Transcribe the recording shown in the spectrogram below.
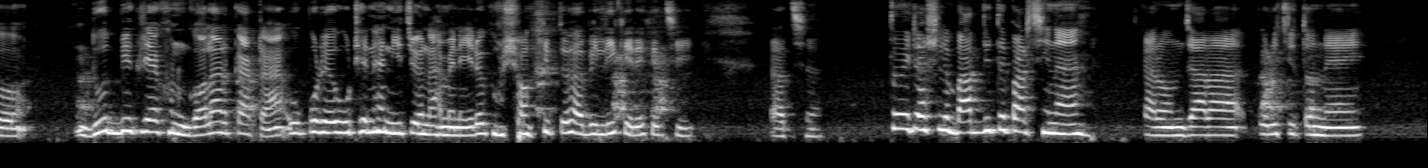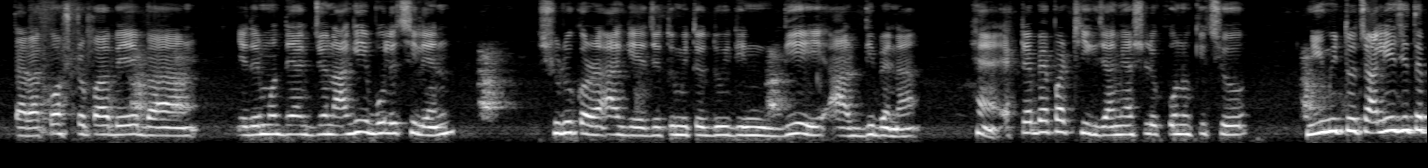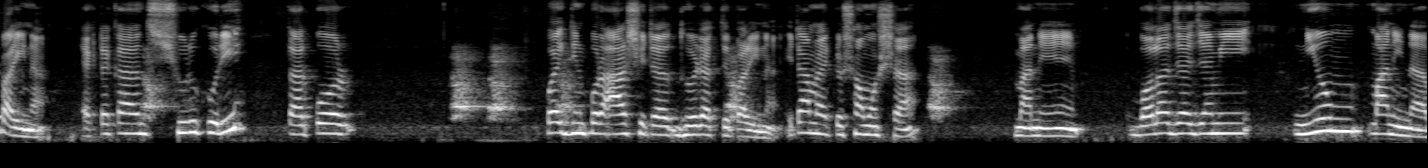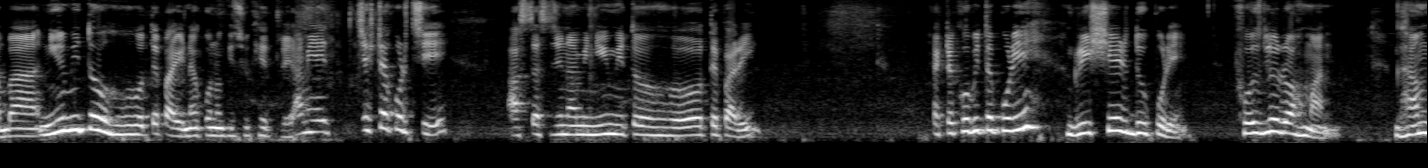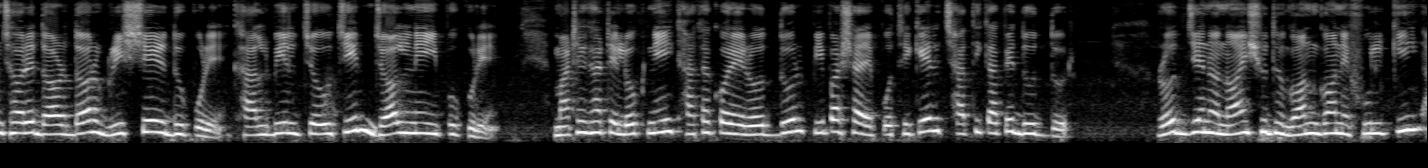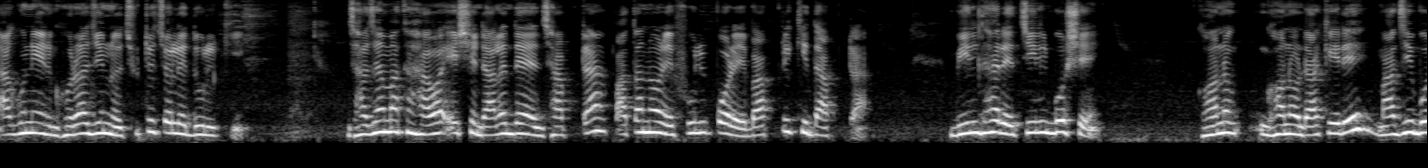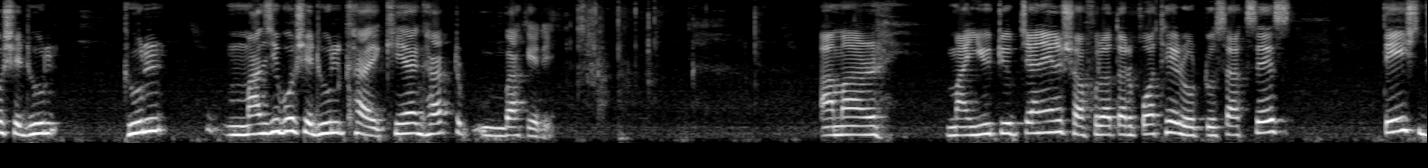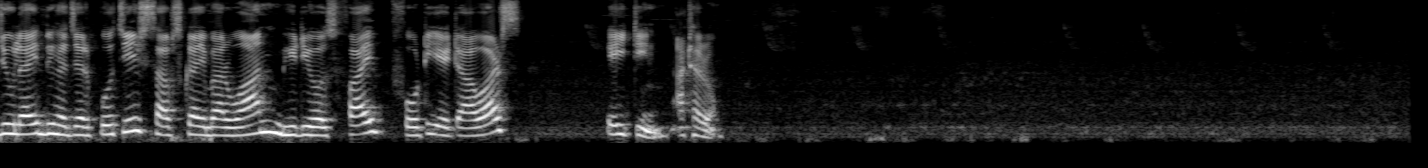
দুধ বিক্রি এখন গলার কাটা, উপরে উঠে না নিচেও নামে না, এরকম সংক্ষিপ্তভাবে লিখে রেখেছি। আচ্ছা। তো এটা আসলে বাদ দিতে পারছি না, কারণ যারা পরিচিত নেয়, তারা কষ্ট পাবে বা এদের মধ্যে একজন আগেই বলেছিলেন, শুরু করার আগে যে তুমি তো দুই দিন দিয়েই আর দিবে না। হ্যাঁ একটা ব্যাপার ঠিক যে আমি আসলে কোনো কিছু নিয়মিত চালিয়ে যেতে পারি না। একটা কাজ শুরু করি, তারপর কয়েকদিন পর আর সেটা ধরে রাখতে পারি না। এটা আমার একটা সমস্যা। মানে বলা যায় যে আমি নিয়ম মানি না বা নিয়মিত হতে পারি না কোনো কিছু ক্ষেত্রে। আমি চেষ্টা করছি আস্তে আস্তে যেন আমি নিয়মিত হতে পারি। একটা কবিতা পড়ি, গ্রীষ্মের দুপুরে, ফজলুর রহমান। ঘাম ঝরে দর দর গ্রীষ্মের দুপুরে, খালবিল চৌচিন, জল নেই পুকুরে। মাঠে ঘাটে লোক নেই, খাখা করে রোদ্দুর, পিপাসায় পথিকের ছাতি কাপে দুধ দূর রোদ যেন নয়, শুধু গনগনে ফুলকি, আগুনের ঘোড়া যেন ছুটে চলে দুলকি। ঝাঁঝা মাখা হাওয়া এসে ডালে দেয় ঝাপটা, পাতা নড়ে ফুল পড়ে বাপরি কি দাপটা। বিলধারে চিল বসে, ঘন ঘন ডাকেরে মাঝি বসে ঢুল ঢুল মাঝি বসে ঢুল খায় খেয়া ঘাট বাকেরে। আমার মাই ইউটিউব চ্যানেল সফলতার পথে রোড টু সাকসেস। তেইশ জুলাই দুই হাজার পঁচিশ, subscriber one, videos five, forty eight hours, eighteen, আঠারো।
